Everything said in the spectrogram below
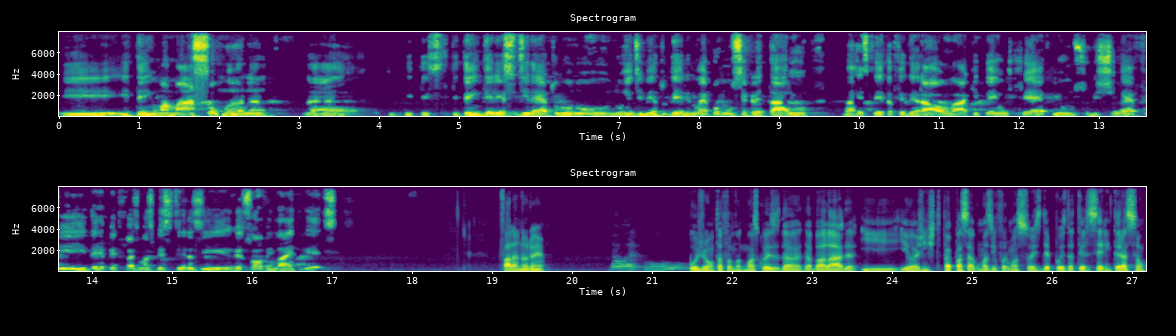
e, e tem uma massa humana, né? Que, que, que tem interesse direto no, no, no rendimento dele. Não é como um secretário da Receita Federal lá que tem um chefe, um subchefe e de repente faz umas besteiras e resolvem lá entre eles. Fala, Noronha. O João tá falando algumas coisas da, da balada e, e a gente vai passar algumas informações depois da terceira interação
